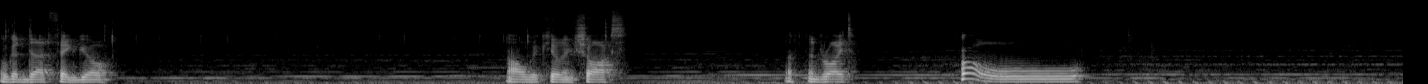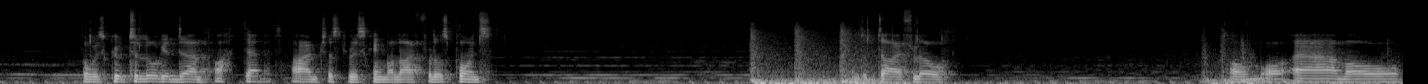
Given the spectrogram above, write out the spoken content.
Look at that thing go. Now we're killing sharks. Left and right. Oh! Always good to look at them. Ah, oh, damn it. I'm just risking my life for those points. And to dive low. Oh, more ammo.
